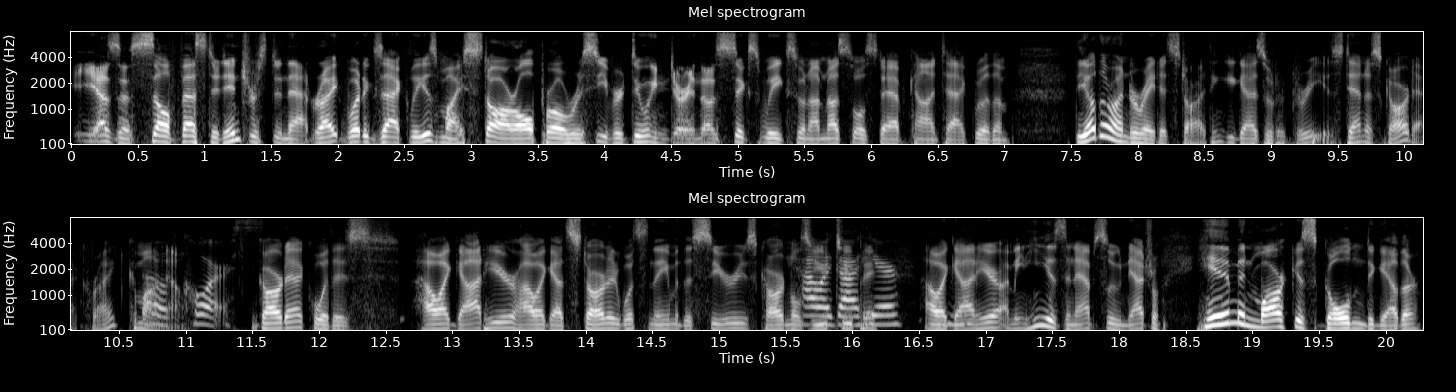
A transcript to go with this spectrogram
he has a self vested interest in that, right? What exactly is my star all pro receiver doing during those six weeks when I'm not supposed to have contact with him? The other underrated star, I think you guys would agree, is Dennis Gardeck, right? Come on oh, now. Of course. Gardeck with his How I Got Here, How I Got Started. What's the name of the series? Cardinals How YouTube I Got page. Here. How I mm-hmm. Got Here. I mean, he is an absolute natural. Him and Marcus Golden together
